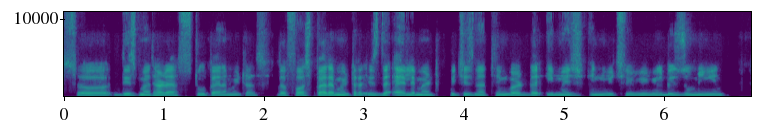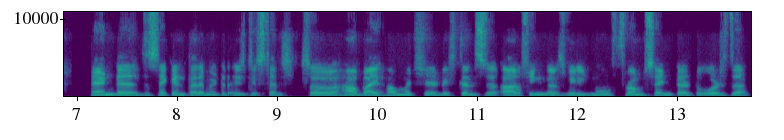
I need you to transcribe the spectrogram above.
So this method has two parameters. The first parameter is the element, which is nothing but the image in which we will be zooming in. And uh, the second parameter is distance. So how by how much uh, distance our fingers will move from center towards the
